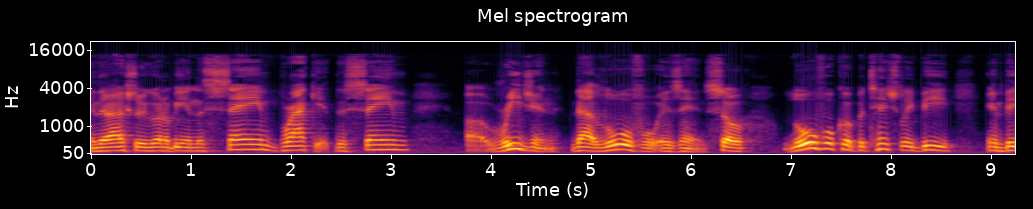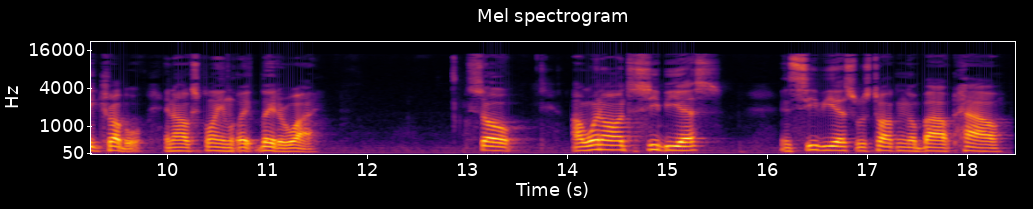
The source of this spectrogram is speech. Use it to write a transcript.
And they're actually going to be in the same bracket, the same uh, region that Louisville is in. So Louisville could potentially be in big trouble, and I'll explain later why. So I went on to CBS, and CBS was talking about how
